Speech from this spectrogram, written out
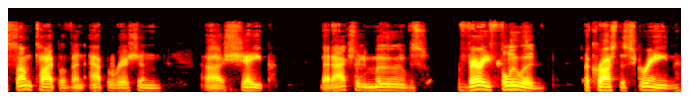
some type of an apparition uh, shape that actually moves very fluid across the screen.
